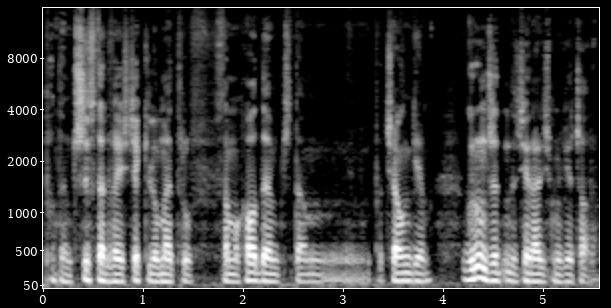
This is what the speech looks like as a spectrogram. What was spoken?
Potem 320 km samochodem, czy tam wiem, pociągiem. Grunt, że docieraliśmy wieczorem.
